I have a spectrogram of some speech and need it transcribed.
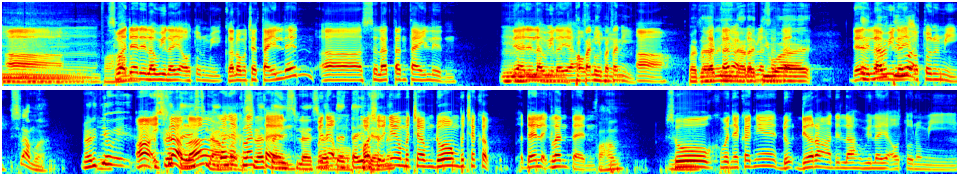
Hmm, Sebab dia adalah wilayah autonomi. Kalau macam Thailand, uh, selatan Thailand. Hmm. Dia adalah wilayah Patani, autonomi. Patani. Ah, Patani, Kelantan lah, Naratiwat. Dia Eh, adalah wilayah autonomi. Islam ah? Nanti Ah, Islam lah. Banyak Kelantan. Selatan Islam. Banyak, Selatan Thailand. maksudnya macam diorang bercakap dialek Kelantan. Faham? So, kebanyakannya do- diorang adalah wilayah autonomi.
